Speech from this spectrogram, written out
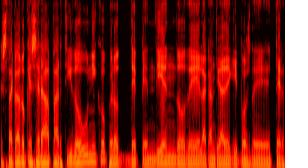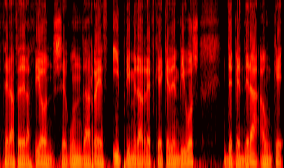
está claro que será partido único, pero dependiendo de la cantidad de equipos de tercera federación, segunda red y primera red que queden vivos, dependerá, aunque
